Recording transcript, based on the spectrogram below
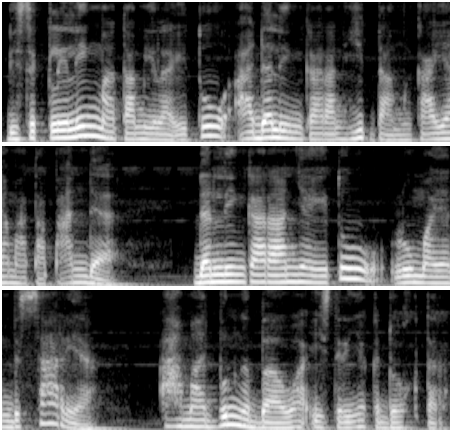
Di sekeliling mata Mila itu ada lingkaran hitam kayak mata panda. Dan lingkarannya itu lumayan besar ya. Ahmad pun ngebawa istrinya ke dokter.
